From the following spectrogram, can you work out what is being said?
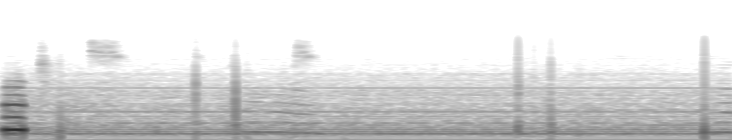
Sure, just gonna. No.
